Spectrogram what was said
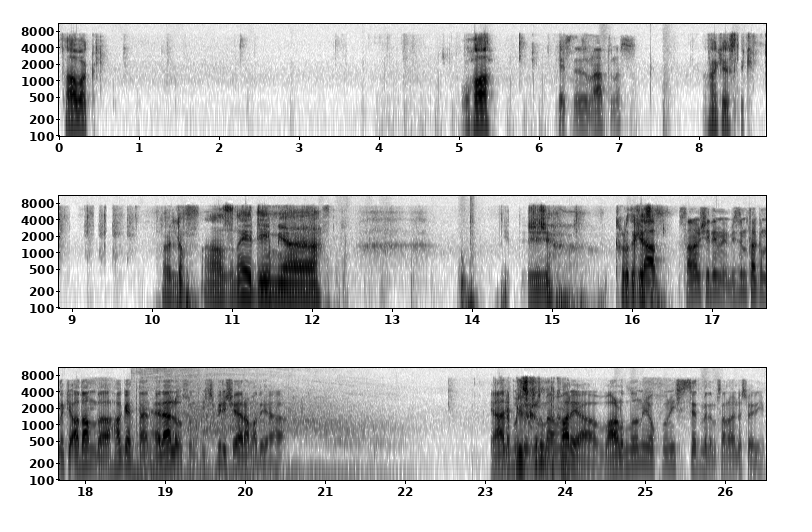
Sağa bak. Oha. Kestiniz mi? Ne yaptınız? Aha kestik. Öldüm. Ağzına yediğim ya. Gitti Cici. Kırdı kesin. Ya sana bir şey diyeyim mi? Bizim takımdaki adam da hakikaten helal olsun hiçbir işe yaramadı ya. Yani bu biz çocuğun ben kırıldık var ya varlığını yokluğunu hiç hissetmedim sana öyle söyleyeyim.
